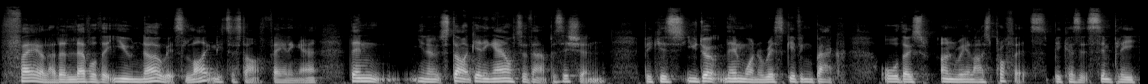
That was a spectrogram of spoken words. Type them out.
fail at a level that you know it's likely to start failing at, then, you know, start getting out of that position because you don't then want to risk giving back all those unrealized profits because it's simply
